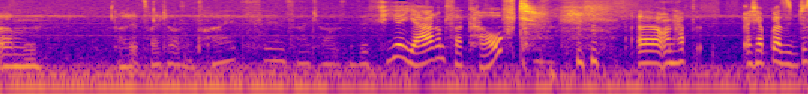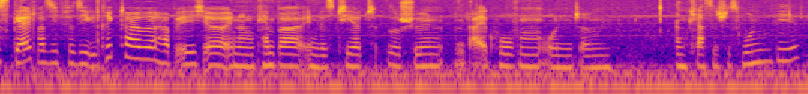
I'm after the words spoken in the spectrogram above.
ähm, 2013, 2004 vier Jahren verkauft äh, und habe ich habe quasi das Geld, was ich für sie gekriegt habe, habe ich äh, in einen Camper investiert, so schön mit Alkoven und ähm, ein klassisches Wohnmobil.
